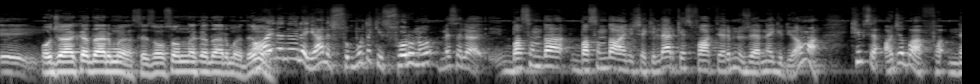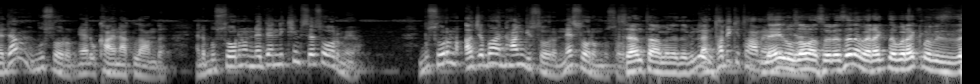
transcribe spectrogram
e, Ocağa kadar mı? Sezon sonuna kadar mı? Değil mi? Aynen öyle. Yani su- buradaki sorunu mesela basında basında aynı şekilde herkes Fatih Terim'in üzerine gidiyor ama kimse acaba fa- neden bu sorun yani kaynaklandı? Yani bu sorunun nedenini kimse sormuyor. Bu sorun acaba hangi sorun? Ne sorun bu sorun? Sen tahmin edebiliyor ben musun? tabii ki tahmin Ne o edebiliyorum. zaman söylesene merakla bırakma bizi de.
